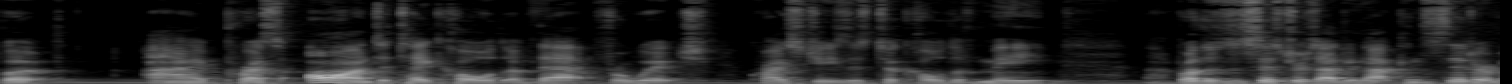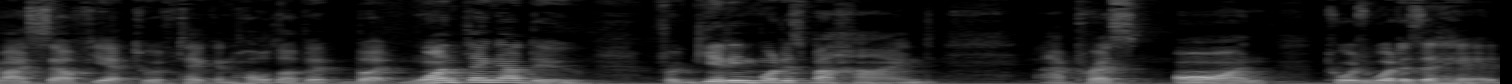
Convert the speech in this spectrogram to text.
but I press on to take hold of that for which Christ Jesus took hold of me. Uh, brothers and sisters, I do not consider myself yet to have taken hold of it, but one thing I do, forgetting what is behind, I press on towards what is ahead,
